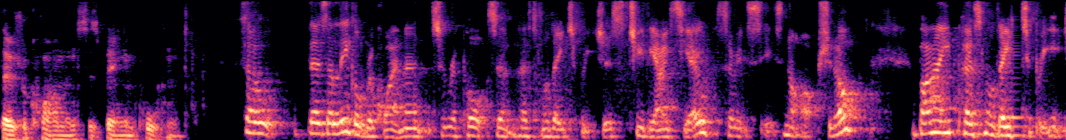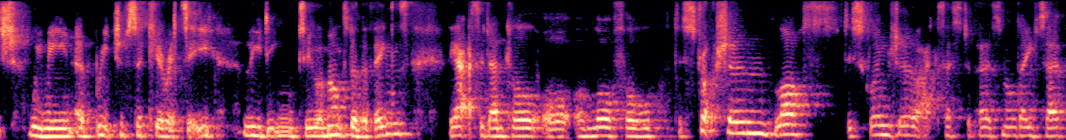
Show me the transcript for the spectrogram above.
those requirements as being important? So there's a legal requirement to report certain personal data breaches to the ICO, so it's, it's not optional. By personal data breach, we mean a breach of security leading to, amongst other things, the accidental or unlawful destruction, loss, disclosure, access to personal data.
